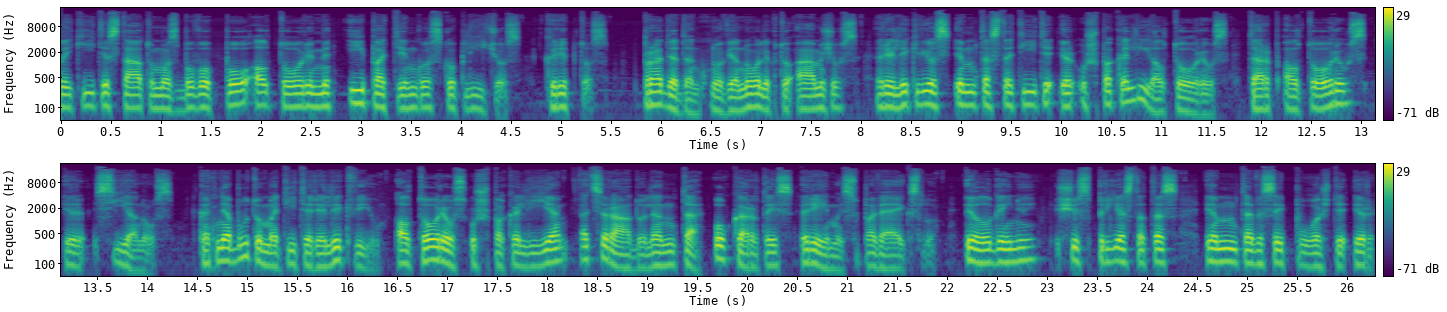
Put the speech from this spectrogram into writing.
laikyti statomos buvo po altoriumi ypatingos koplyčios - kriptos. Pradedant nuo XI amžiaus, relikvijos imta statyti ir užpakalį altoriaus, tarp altoriaus ir sienos. Kad nebūtų matyti relikvijų, altoriaus užpakalyje atsirado lenta, o kartais rėmai su paveikslu. Ilgainiui šis priestatas imta visai puošti ir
